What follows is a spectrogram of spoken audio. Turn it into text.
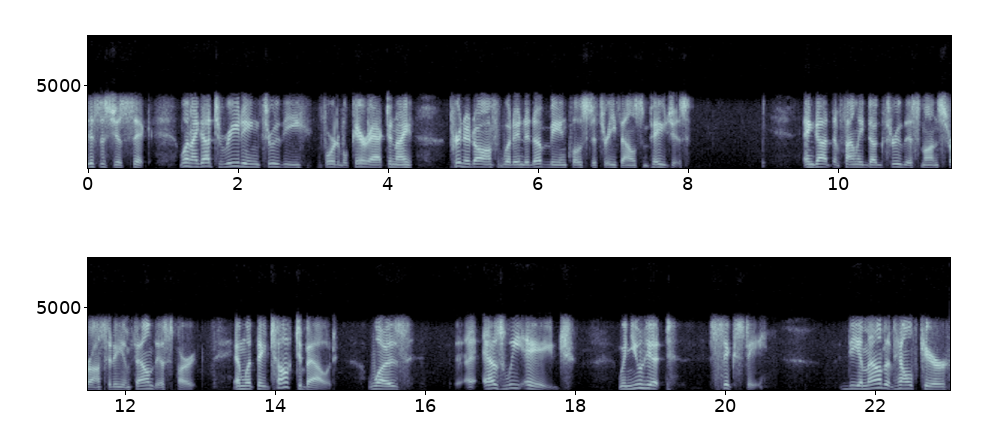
This is just sick. When i got to reading through the affordable care act and i printed off what ended up being close to 3000 pages and got to finally dug through this monstrosity and found this part and what they talked about was as we age, when you hit 60, the amount of health care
